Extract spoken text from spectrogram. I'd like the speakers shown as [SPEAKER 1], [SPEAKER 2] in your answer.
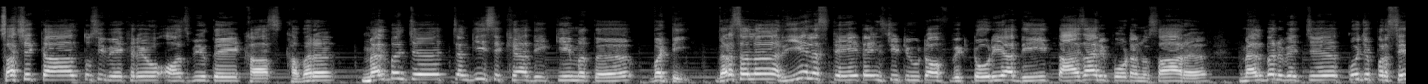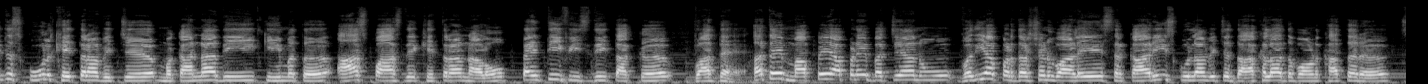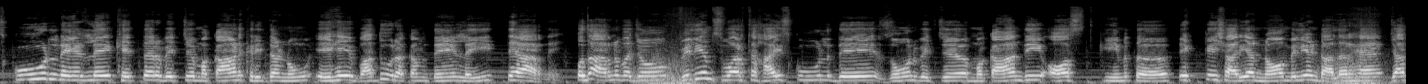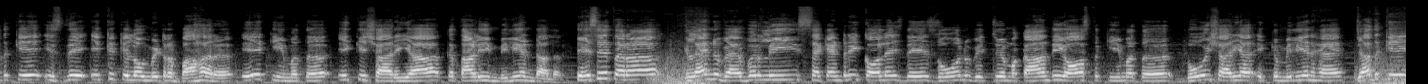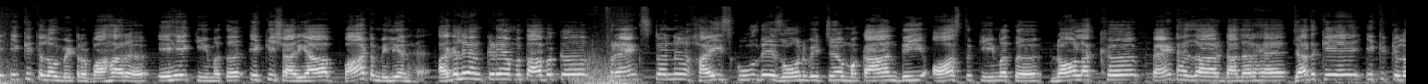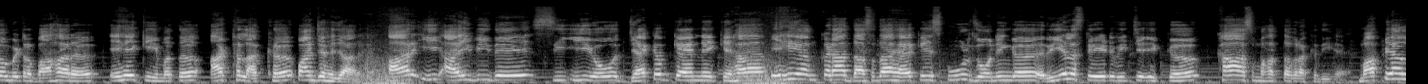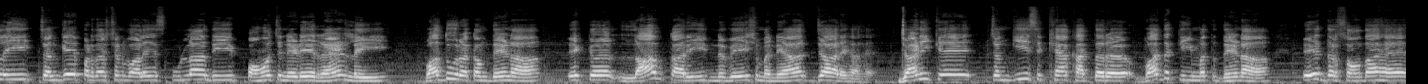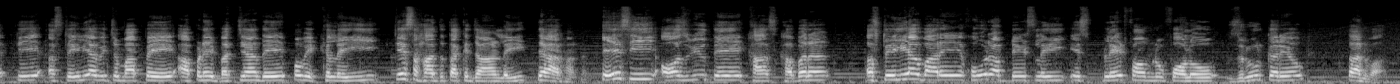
[SPEAKER 1] ਸਤਿ ਸ਼੍ਰੀ ਅਕਾਲ, ਤੁਸੀਂ ਵੇਖ ਰਹੇ ਹੋ ਔਜ਼ਵਿਊ ਤੇ ਖਾਸ ਖਬਰ। ਮੈਲਬਨ 'ਚ ਚੰਗੀ ਸਿੱਖਿਆ ਦੀ ਕੀਮਤ ਵੱਡੀ। ਦਰਅਸਲ real estate institute of Victoria ਦੀ ਤਾਜ਼ਾ ਰਿਪੋਰਟ ਅਨੁਸਾਰ ਮੈਲਬਨ ਵਿੱਚ ਕੁਝ ਪ੍ਰਸਿੱਧ ਸਕੂਲ ਖੇਤਰਾਂ ਵਿੱਚ ਮਕਾਨਾਂ ਦੀ ਕੀਮਤ ਆਸ-ਪਾਸ ਦੇ ਖੇਤਰਾਂ ਨਾਲੋਂ 35% ਤੱਕ ਵੱਧ ਹੈ। ਅਤੇ ਮਾਪੇ ਆਪਣੇ ਬੱਚਿਆਂ ਨੂੰ ਵਧੀਆ ਪ੍ਰਦਰਸ਼ਨ ਵਾਲੇ ਸਰਕਾਰੀ ਸਕੂਲਾਂ ਵਿੱਚ ਦਾਖਲਾ ਦਿਵਾਉਣ ਖਾਤਰ ਸਕੂਲ ਨੇੜਲੇ ਖੇਤਰ ਵਿੱਚ ਮਕਾਨ ਖਰੀਦਣ ਨੂੰ ਇਹ ਵਾਧੂ ਰਕਮ ਦੇਣ ਲਈ ਤਿਆਰ ਨੇ। ਉਦਾਹਰਨ ਵਜੋਂ, ਵਿਲੀਅਮਸਵਰਥ ਹਾਈ ਸਕੂਲ ਦੇ ਜ਼ੋਨ ਵਿੱਚ ਮਕਾਨ ਦੀ ਔਸਤ ਕੀਮਤ 1.9 ਮਿਲੀਅਨ ਡਾਲਰ ਹੈ ਜਦ ਕਿ ਇਸ ਦੇ 1 ਕਿਲੋਮੀਟਰ ਬਾਹਰ ਇਹ ਕੀਮਤ 1.41 ਮਿਲੀਅਨ ਡਾਲਰ। ਇਸੇ ਤਰ੍ਹਾਂ, ਗਲੈਨ ਵੈਵਰਲੀ ਸੈਕੰਡਰੀ ਕਾਲਜ ਦੇ ਜ਼ੋਨ ਵਿੱਚ ਮਕਾਨ ਦੀ ਔਸਤ ਕੀਮਤ 2.1 ਮਿਲੀਅਨ ਹੈ, ਜਦ ਕਿ 1 ਕਿਲੋਮੀਟਰ ਬਾਹਰ ਇਹ ਕੀਮਤ 1.62 ਮਿਲੀਅਨ ਹੈ। ਅਗਲੇ ਅੰਕੜਿਆਂ ਮੁਤਾਬਕ ਫ੍ਰੈਂਕਸਟਨ ਹਾਈ ਸਕੂਲ ਦੇ ਜ਼ੋਨ ਵਿੱਚ ਮਕਾਨ ਦੀ ਔਸਤ ਕੀਮਤ 9 ਲੱਖ 65000 ਡਾਲਰ ਹੈ, ਜਦ ਕਿ 1 ਕਿਲੋਮੀਟਰ ਬਾਹਰ ਇਹ ਕੀਮਤ 8 ਲੱਖ 5000 ਹੈ। REIV ਦੇ CEO ਜੈਕਬ ਕੈਨ ਨੇ ਕਿਹਾ, ਇਹ ਅੰਕੜਾ ਦੱਸਦਾ ਹੈ ਕਿ ਸਕੂਲ ਜ਼ੋਨਿੰਗ ਰੀਅਲ ਏਸਟੇਟ ਵਿੱਚ ਇੱਕ ਖਾਸ ਮਹੱਤਵ ਰੱਖਦੀ ਹੈ। ਮਾਪਿਆਂ ਲਈ ਚੰਗੇ ਪ੍ਰਦਰਸ਼ਨ ਵਾਲੇ ਸਕੂਲਾਂ ਦੀ ਪਹੁੰਚ ਨੇੜੇ ਰਹਿਣ ਲਈ ਵਾਧੂ ਰਕਮ ਦੇਣਾ ਇੱਕ ਲਾਭਕਾਰੀ ਨਿਵੇਸ਼ ਮੰਨਿਆ ਜਾ ਰਿਹਾ ਹੈ। ਜਾਣੀ ਕਿ ਚੰਗੀ ਸਿੱਖਿਆ ਖਾਤਰ ਵੱਧ ਕੀਮਤ ਦੇਣਾ ਇਹ ਦਰਸਾਉਂਦਾ ਹੈ ਕਿ ਆਸਟ੍ਰੇਲੀਆ ਵਿੱਚ ਮਾਪੇ ਆਪਣੇ ਬੱਚਿਆਂ ਦੇ ਭਵਿੱਖ ਲਈ ਕਿਸ ਹੱਦ ਤੱਕ ਜਾਣ ਲਈ ਤਿਆਰ ਹਨ। ਇਹ ਸੀ ਔਜ਼ਵਿਊ ਤੇ ਖਾਸ ਖਬਰ। ਆਸਟ੍ਰੇਲੀਆ ਬਾਰੇ ਹੋਰ ਅਪਡੇਟਸ ਲਈ ਇਸ ਪਲੇਟਫਾਰਮ ਨੂੰ ਫੋਲੋ ਜ਼ਰੂਰ ਕਰਿਓ। ਧੰਨਵਾਦ।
